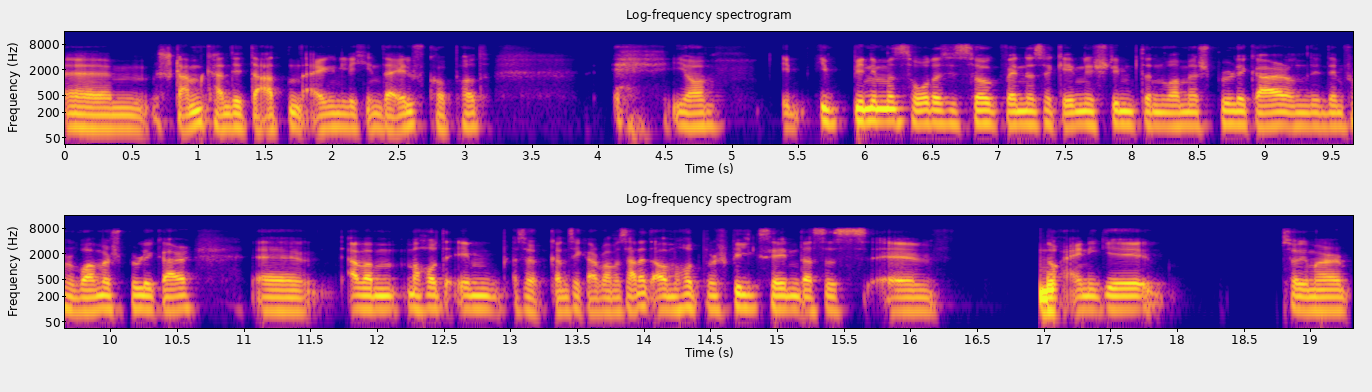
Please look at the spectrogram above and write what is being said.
ähm, Stammkandidaten eigentlich in der Elf gehabt hat. Ja, ich, ich, bin immer so, dass ich sage, wenn das Ergebnis stimmt, dann war mir das egal und in dem Fall war mir das egal. Äh, aber man hat eben, also ganz egal war man es auch nicht, aber man hat beim Spiel gesehen, dass es äh, noch einige, sage ich mal,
